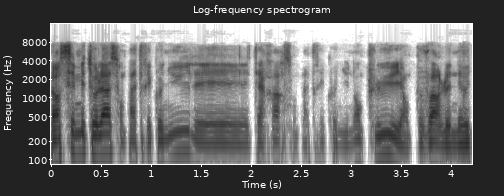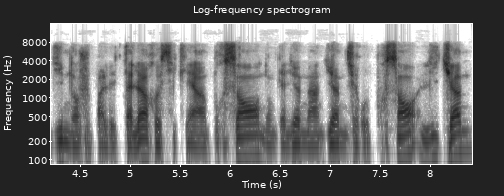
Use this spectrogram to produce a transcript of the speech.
Alors, ces métaux-là ne sont pas très connus, les terres rares ne sont pas très connues non plus, et on peut voir le néodyme dont je vous parlais tout à l'heure, recyclé à 1%, donc gallium et indium 0%, lithium,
